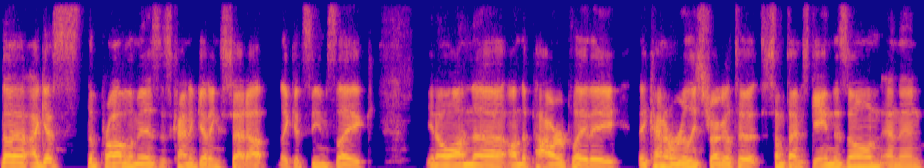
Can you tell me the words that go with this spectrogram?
The I guess the problem is is kind of getting set up. Like it seems like you know on the on the power play they they kind of really struggle to, sometimes gain the zone and then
